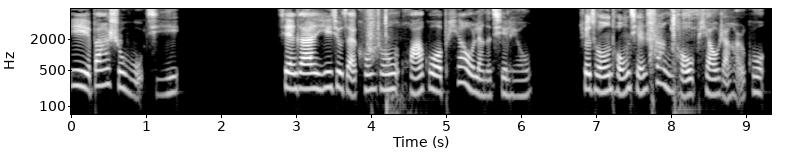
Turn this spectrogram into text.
第八十五集，剑杆依旧在空中划过漂亮的气流，却从铜钱上头飘然而过，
